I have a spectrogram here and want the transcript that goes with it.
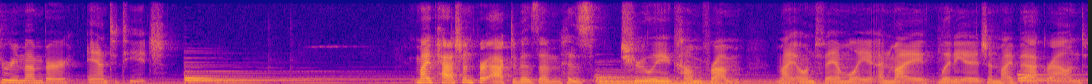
to remember, and to teach. My passion for activism has truly come from my own family and my lineage and my background.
